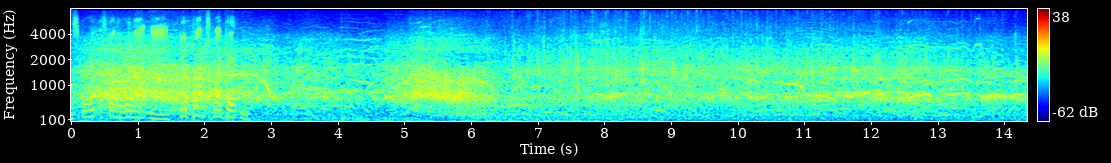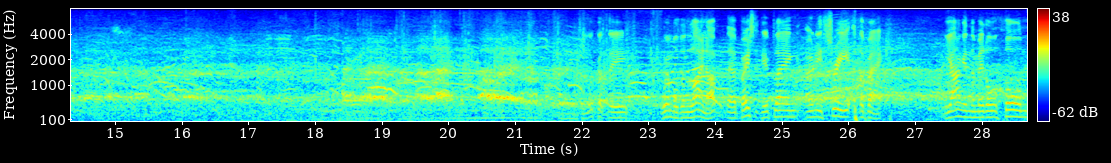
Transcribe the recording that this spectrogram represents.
The spirit that's got to win out now. Good punch by Coton. To look at the Wimbledon lineup, they're basically playing only three at the back. Young in the middle, Thorn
